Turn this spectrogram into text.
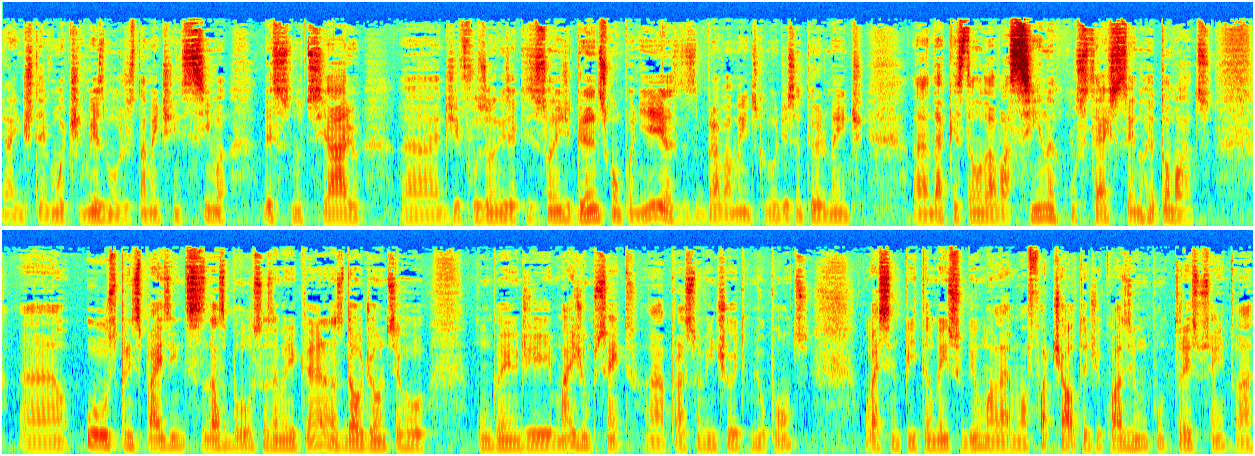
A gente teve um otimismo justamente em cima desse noticiário uh, de fusões e aquisições de grandes companhias, desbravamentos, como eu disse anteriormente, uh, da questão da vacina, com os testes sendo retomados. Uh, os principais índices das bolsas americanas, Dow Jones cerrou com ganho de mais de 1%, a próxima 28 mil pontos. O S&P também subiu uma, uma forte alta de quase 1,3% a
